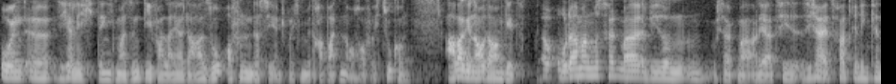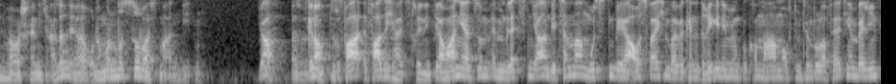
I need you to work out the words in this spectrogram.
Und äh, sicherlich, denke ich mal, sind die Verleiher da so offen, dass sie entsprechend mit Rabatten auch auf euch zukommen. Aber genau darum geht's. Oder man muss halt mal, wie so ein, ich sag mal, ADAC-Sicherheitsfahrtraining kennen wir wahrscheinlich alle, ja, oder man muss sowas mal anbieten. Ja, Also- genau, das Fahr Fahrsicherheitstraining. Wir waren ja zum, im letzten Jahr, im Dezember, mussten wir ja ausweichen, weil wir keine Drehgenehmigung bekommen haben auf dem Tempelhofer Feld hier in Berlin.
